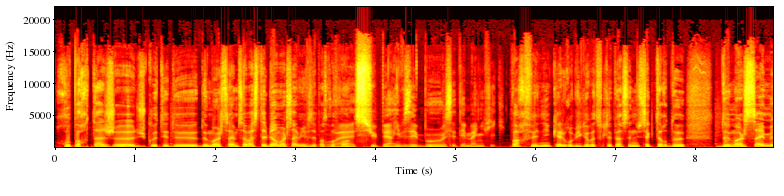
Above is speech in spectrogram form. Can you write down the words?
reportage euh, du côté de, de Molsheim. Ça va, c'était bien Molsheim? Il faisait pas trop froid? Ouais, super, il faisait beau, c'était magnifique. Parfait, nickel. Gros big up à toutes les personnes du secteur de, de Molsheim.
